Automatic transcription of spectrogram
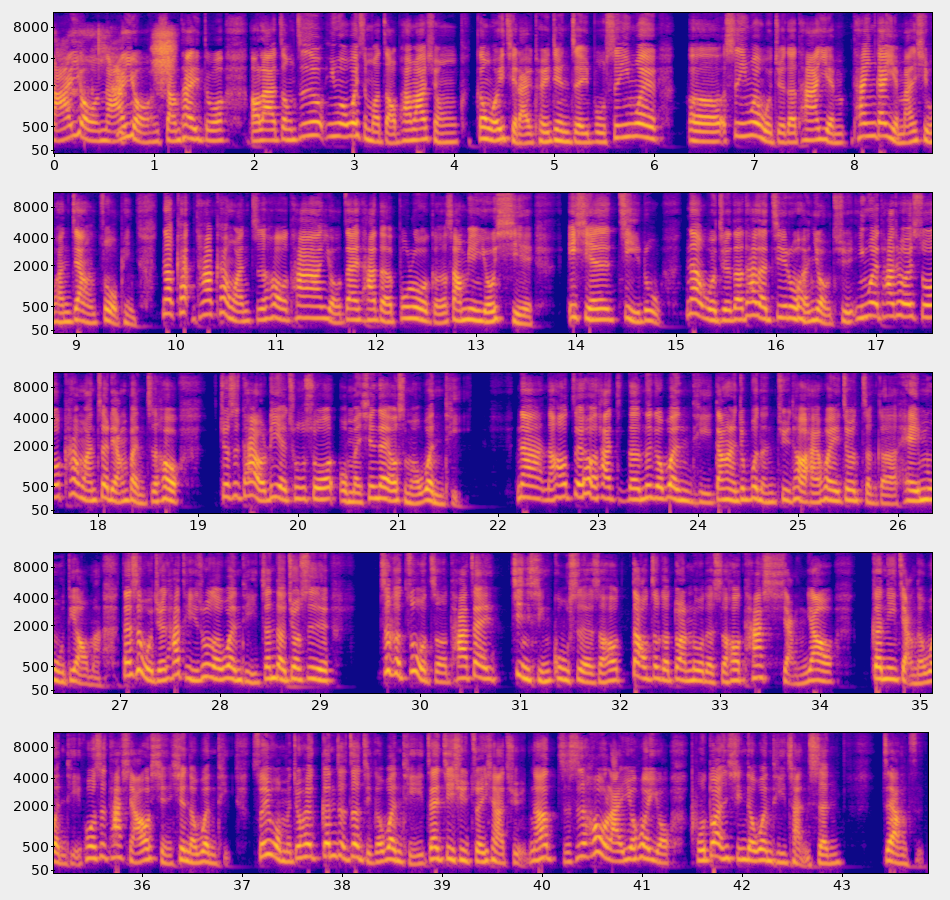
哪有哪有，想太多。好啦，总之，因为为什么找趴趴熊跟我一起来推荐这一部，是因为呃，是因为我觉得他也他应该也蛮喜欢这样的作品。那看他看完之后，他有在他的部落格上面有写一些记录。那我觉得他的记录很有趣，因为他就会说看完这两本之后。就是他有列出说我们现在有什么问题，那然后最后他的那个问题当然就不能剧透，还会就整个黑幕掉嘛。但是我觉得他提出的问题真的就是这个作者他在进行故事的时候，到这个段落的时候，他想要跟你讲的问题，或是他想要显现的问题，所以我们就会跟着这几个问题再继续追下去。然后只是后来又会有不断新的问题产生，这样子。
